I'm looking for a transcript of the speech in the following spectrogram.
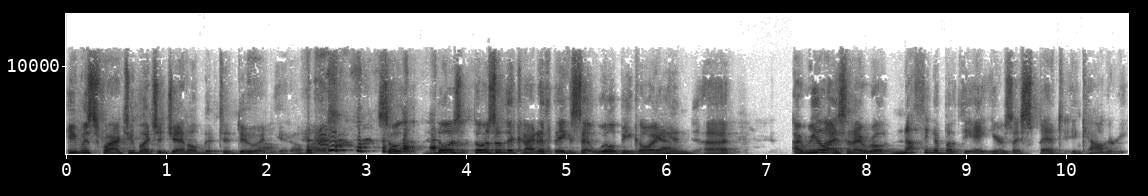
he was far too much a gentleman to do it. Wow. You know Nice. so those those are the kind of things that will be going Yeah. in. Uh, I realized that I wrote nothing about the eight years I spent in Calgary,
